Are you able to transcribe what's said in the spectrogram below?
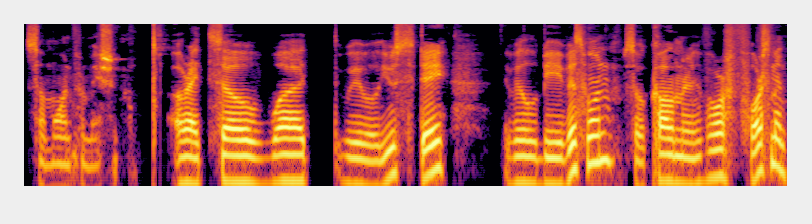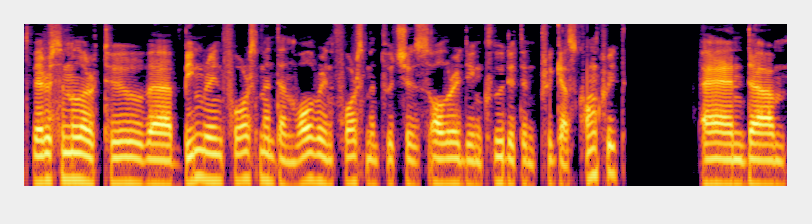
some more information. All right, so what we will use today will be this one. So column reinforcement, very similar to the beam reinforcement and wall reinforcement, which is already included in precast concrete. And um,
